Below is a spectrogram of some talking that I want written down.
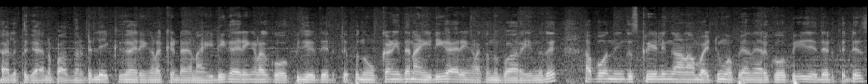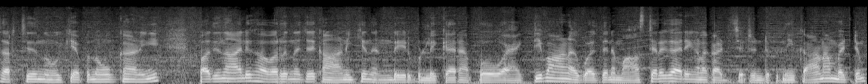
കാലത്ത്. കാരണം പന്ത്രണ്ട് ലേക്ക് കാര്യങ്ങളൊക്കെ ഉണ്ടാകുന്ന ഐ ഡി കാര്യങ്ങളൊക്കെ കോപ്പി ചെയ്തെടുത്ത് ഇപ്പോൾ നോക്കുകയാണെങ്കിൽ തന്നെ ഐ ഡി കാര്യങ്ങളൊക്കെ ഒന്ന് പറയുന്നത്. അപ്പോൾ നിങ്ങൾക്ക് സ്ക്രീനിൽ കാണാൻ പറ്റും. അപ്പോൾ ഞാൻ നേരെ കോപ്പി ചെയ്തെടുത്തിട്ട് സെർച്ച് ചെയ്ത് നോക്കി. അപ്പോൾ നോക്കുകയാണെങ്കിൽ പതിനാല് ഹവർ എന്ന് വെച്ചാൽ കാണിക്കുന്നുണ്ട് ഒരു പുള്ളിക്കാരൻ. അപ്പോൾ ആക്റ്റീവാണ് അതുപോലെ തന്നെ മാസ്റ്റർ കാര്യങ്ങളൊക്കെ അടിച്ചിട്ടുണ്ട്. ഇപ്പോൾ നീ കാണാൻ പറ്റും.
